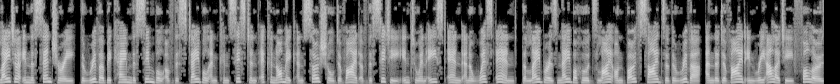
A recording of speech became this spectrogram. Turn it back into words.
Later in the century, the river became the symbol of the stable and consistent economic and social divide of the city into an east end and a west end. The laborers' neighborhoods lie on both sides of the river, and the divide in reality follows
